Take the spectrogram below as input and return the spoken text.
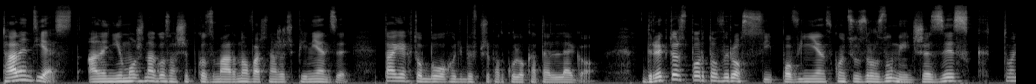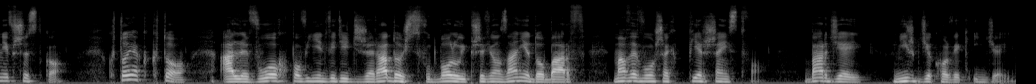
Talent jest, ale nie można go za szybko zmarnować na rzecz pieniędzy, tak jak to było choćby w przypadku Locatellego. Dyrektor sportowy Rossi powinien w końcu zrozumieć, że zysk to nie wszystko. Kto jak kto, ale Włoch powinien wiedzieć, że radość z futbolu i przywiązanie do barw ma we Włoszech pierwszeństwo. Bardziej niż gdziekolwiek indziej.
